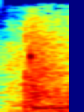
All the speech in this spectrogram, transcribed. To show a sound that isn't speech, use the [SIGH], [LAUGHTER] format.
you [LAUGHS]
